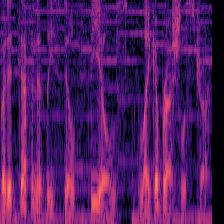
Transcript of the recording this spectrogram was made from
but it definitely still feels like a brushless truck.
